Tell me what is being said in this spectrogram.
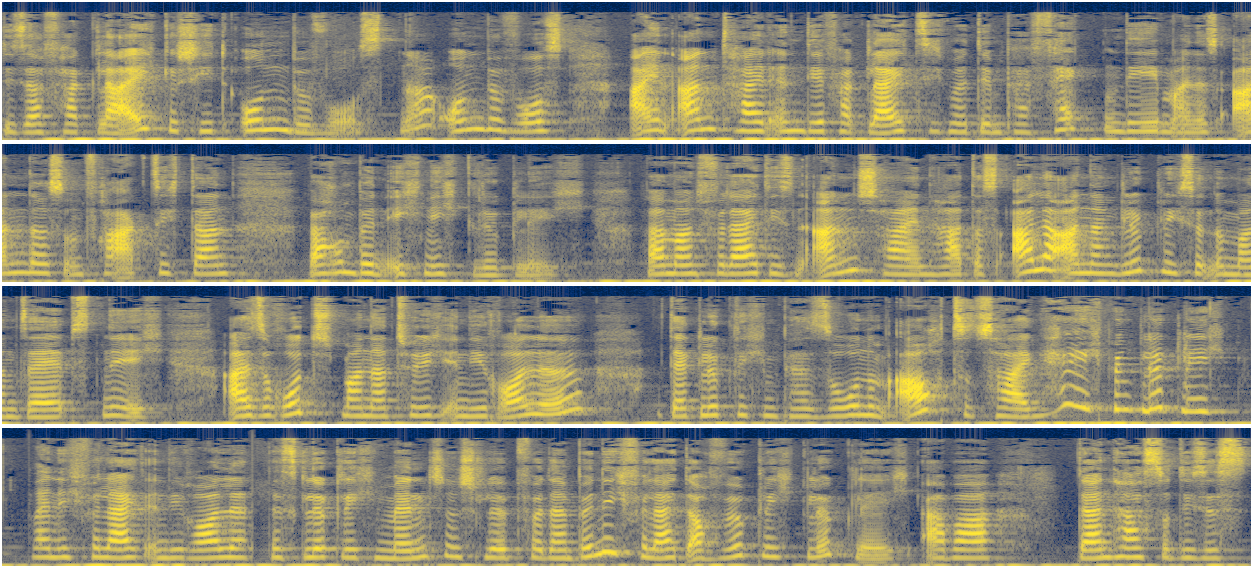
Dieser Vergleich geschieht unbewusst. Ne? Unbewusst, ein Anteil in dir vergleicht sich mit dem perfekten Leben eines anderen und fragt sich dann, warum bin ich nicht glücklich? Weil man vielleicht diesen Anschein hat, dass alle anderen glücklich sind und man selbst nicht. Also rutscht man natürlich in die Rolle der glücklichen Person, um auch zu zeigen, hey, ich bin glücklich. Wenn ich vielleicht in die Rolle des glücklichen Menschen schlüpfe, dann bin ich vielleicht auch wirklich glücklich. Aber dann hast du dieses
